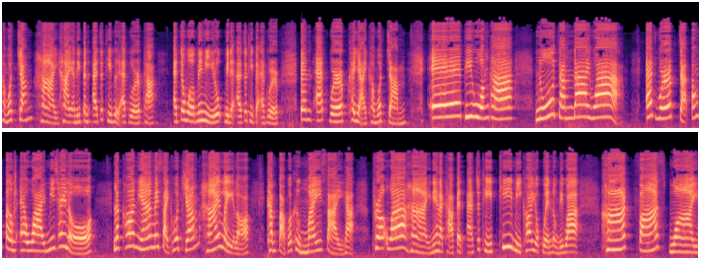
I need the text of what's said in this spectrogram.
คำว่า jump high high อันนี้เป็น adjective หรือ adverb คะ adverb ไม่มีลูก มีแต่ adjective กับ adverb เป็น adverb ขยายคำว่า jump เอะพี่หวงคะ หนูจำได้ว่า adverb จะต้องเติม ly ไม่ใช่เหรอ และข้อนี้ไม่ใส่คำว่า jump highly เหรอคำตอบก็คือไม่ใส่ค่ะ เพราะว่า high เนี่ยนะคะเป็น adjective ที่มีข้อยกเว้นตรงที่ว่า hard fast wide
